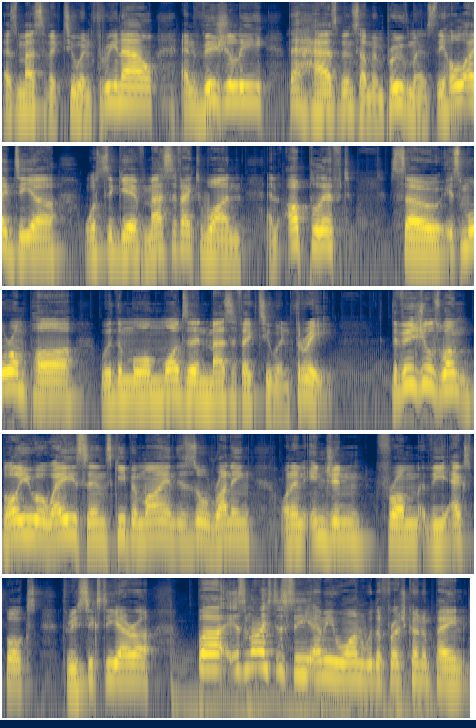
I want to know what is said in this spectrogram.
as Mass Effect 2 and 3 now and visually there has been some improvements. The whole idea was to give Mass Effect 1 an uplift so it's more on par with the more modern Mass Effect 2 and 3. The visuals won't blow you away since keep in mind this is all running on an engine from the Xbox 360 era, but it's nice to see ME1 with a fresh coat of paint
